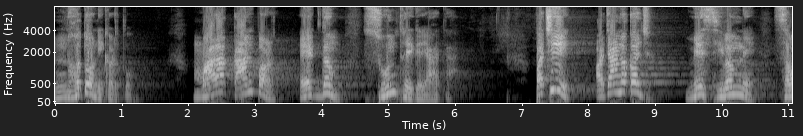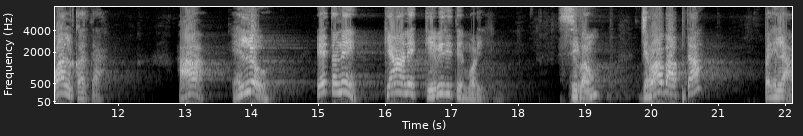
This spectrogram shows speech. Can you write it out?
નહોતો નીકળતો. મારા કાન પણ એકદમ સૂન થઈ ગયા હતા. પછી અચાનક જ મેં શિવમને સવાલ કરતા, હા, હેલો, એ તને ક્યાં અને કેવી રીતે મળી? શિવમ જવાબ આપતા પહેલા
